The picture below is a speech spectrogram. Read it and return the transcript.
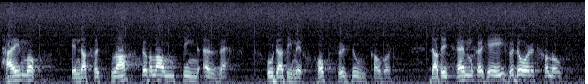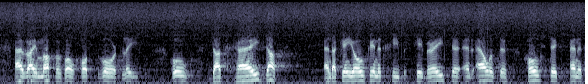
Hij mocht in dat geslachtige lam zien en weg. Hoe dat hij met God verzoend kan worden. Dat is hem gegeven door het geloof. En wij mogen van Gods woord lezen. Hoe dat gij dat. En dat kun je ook in het Hebreeuwse en elfde hoofdstuk en het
